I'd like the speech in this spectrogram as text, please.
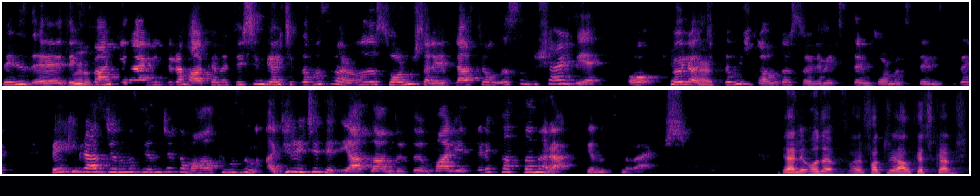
Deniz, e, Buyurun. Denizbank Genel Müdürü Hakan Ateş'in bir açıklaması var. Ona da sormuşlar enflasyon nasıl düşer diye. O şöyle Evet. açıklamış da onu da söylemek isterim, sormak isterim size. Belki biraz canımız yanacak ama halkımızın acı reçete diye adlandırdığı maliyetlere katlanarak yanıtını vermiş. Yani o da faturayı halka çıkarmış.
